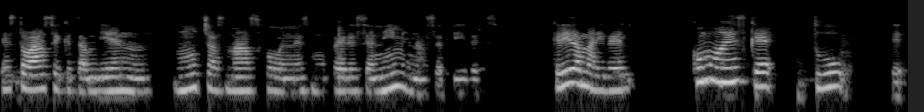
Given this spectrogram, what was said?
esto hace que también muchas más jóvenes mujeres se animen a ser líderes. Querida Maribel, ¿cómo es que tú, eh,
